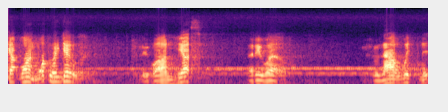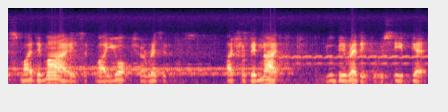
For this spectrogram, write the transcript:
got one. What do we do? Only one? Yes. Very well. You shall now witness my demise at my Yorkshire residence. I shall be knight, and you'll be ready to receive guests.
